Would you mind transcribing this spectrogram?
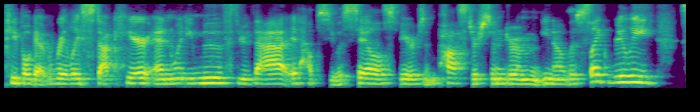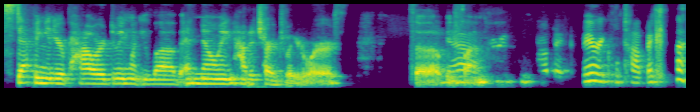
people get really stuck here. And when you move through that, it helps you with sales fears, imposter syndrome, you know, this like really stepping in your power, doing what you love, and knowing how to charge what you're worth. So that'll be yeah, fun. Very cool topic. Very cool topic. I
